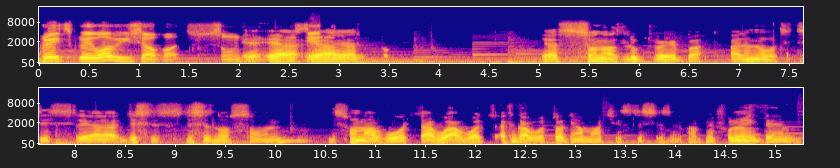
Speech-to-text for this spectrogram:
Great, great. What will you say about Son? Yeah, yeah, yeah, yeah. Yeah, Son has looked very bad. I don't know what it is. Yeah, this is this is not Son. This one I've watched. I've, I've watched. I think I've watched all their matches this season. I've been following them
